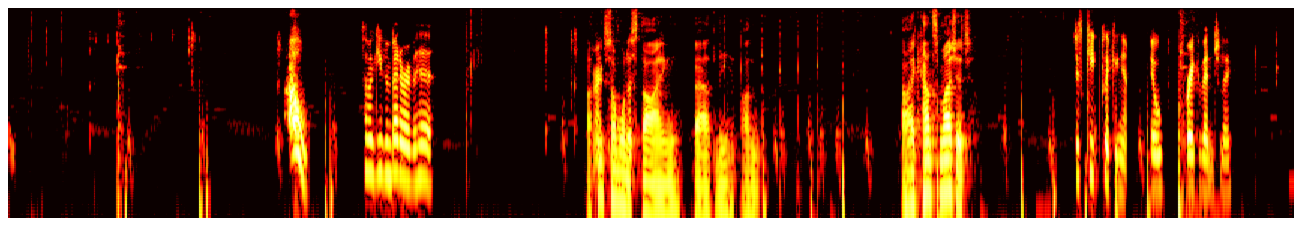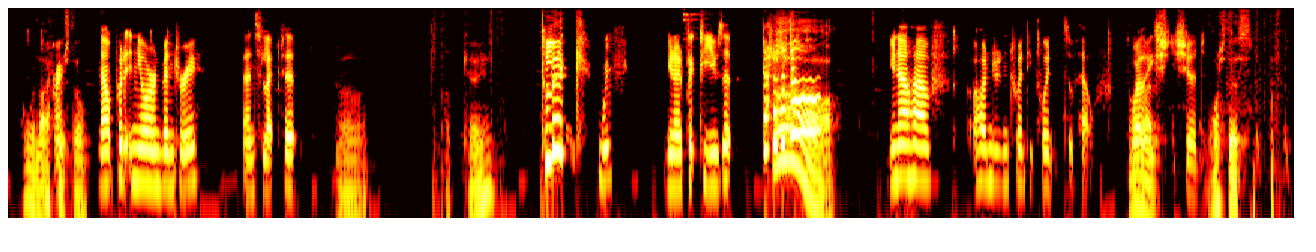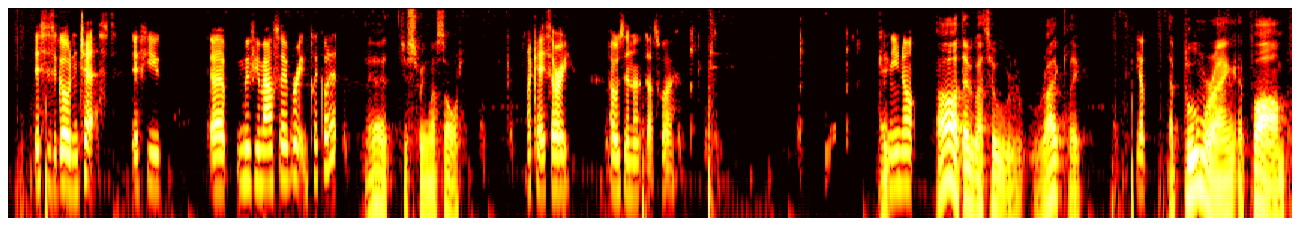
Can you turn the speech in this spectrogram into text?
Oh! Something even better over here. I think Right, someone is dying badly on. I can't smash it. Just keep clicking it. It will break eventually. Oh, a life Right. crystal. Now put it in your inventory and select it. Uh, okay. Click with, you know, click to use it. Da da da da! Ah, You now have 120 points of health. Well, at least you should. what's this? This is a golden chest. If you uh, move your mouse over it and click on it. Yeah, just swing my sword. Okay, sorry. I was in it, that's why. Can I- you not? Oh, there we go. So right click. Yep. A boomerang, a bomb,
